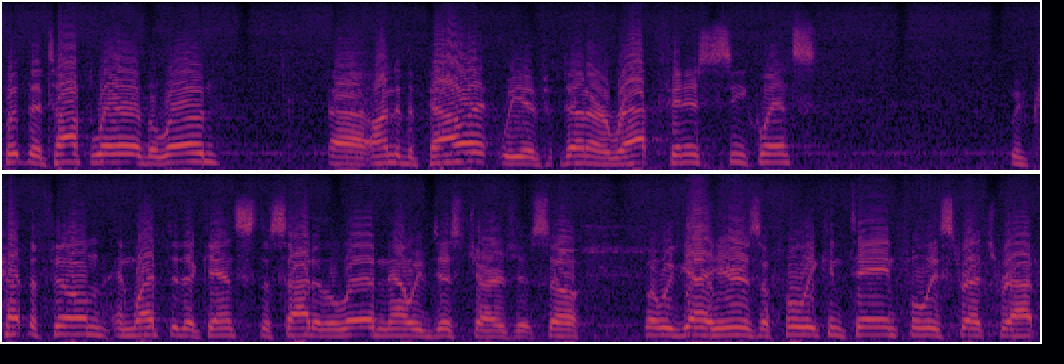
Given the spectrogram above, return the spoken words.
put the top layer of the load uh, onto the pallet. We have done our wrap finish sequence. We've cut the film and wiped it against the side of the load, and now we've discharged it. So what we've got here is a fully contained, fully stretch wrapped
